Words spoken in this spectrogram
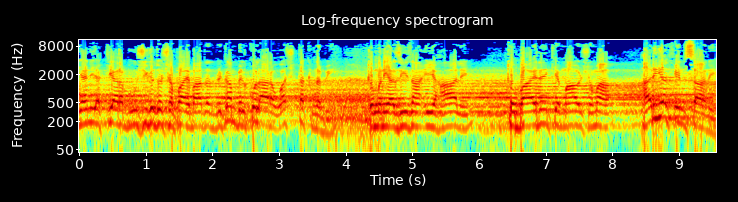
یعنی اکیا ربوشی کے تو شفا عبادت بکم، بالکل آ وش تک نبی۔ تو منی عزیزاں ای حال ہیں تو بائدیں کہ ما و شما ہر یک انسانی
